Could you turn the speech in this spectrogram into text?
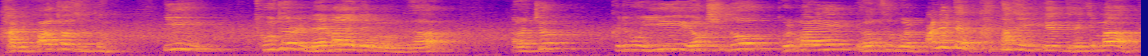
다리 빠져서든 이 조절을 내가 해야 되는 겁니다. 알았죠? 그리고 이 역시도 골반이 연습을 빨리 때는 급하게 얘기해도 되지만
